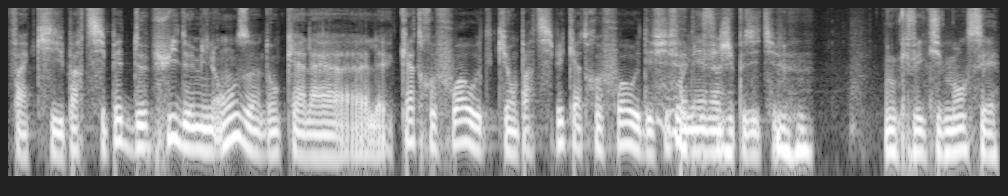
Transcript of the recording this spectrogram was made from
enfin qui participaient depuis 2011, donc à la, la quatre fois, au, qui ont participé quatre fois au défi Famille Énergie Positive. Mmh. Donc effectivement, c'est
